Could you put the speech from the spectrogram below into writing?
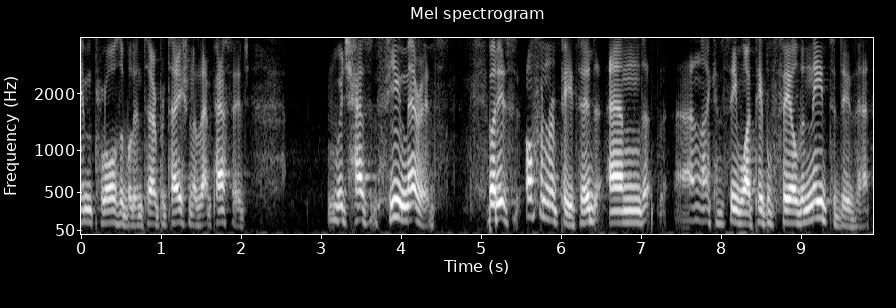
implausible interpretation of that passage, which has few merits. But it's often repeated, and, and I can see why people feel the need to do that.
